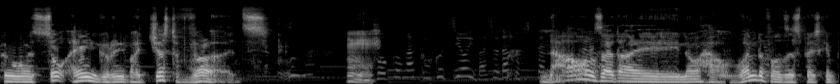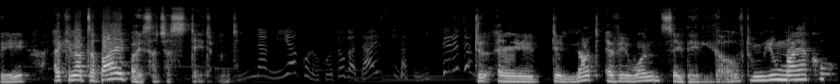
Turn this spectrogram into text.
who was so angry by just words? Hmm. Now that I know how wonderful this place can be, I cannot abide by such a statement. Do, uh, did not everyone say they loved you, Miyako?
